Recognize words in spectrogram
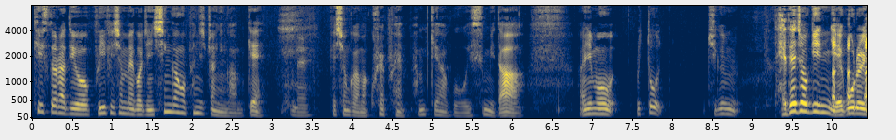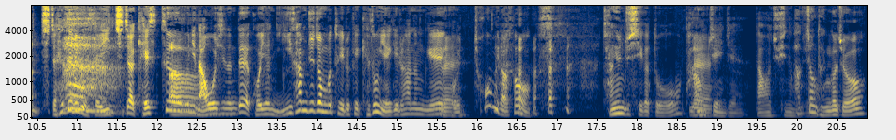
키스 더 라디오 V 패션 매거진 신강호 편집장님과 함께 네. 패션과 음악 크래프햄 함께 하고 있습니다. 아니 뭐 또 지금 대대적인 예고를 진짜 해드리고 있어요. 이 진짜 게스트분이 아. 나오시는데 거의 한 2, 3주 전부터 이렇게 계속 얘기를 하는 게 네. 거의 처음이라서 장윤주 씨가 또 다음 네. 주에 이제 나와주시는 거죠. 확정된 거죠,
